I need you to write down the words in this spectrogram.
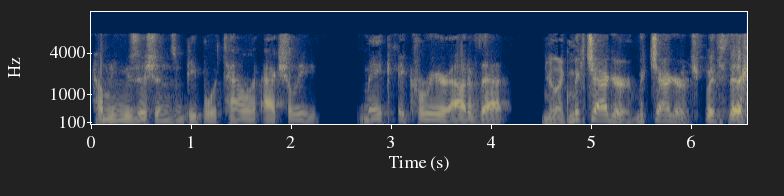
how many musicians and people with talent actually make a career out of that. You're like Mick Jagger, Mick Jagger. Which, which they're,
